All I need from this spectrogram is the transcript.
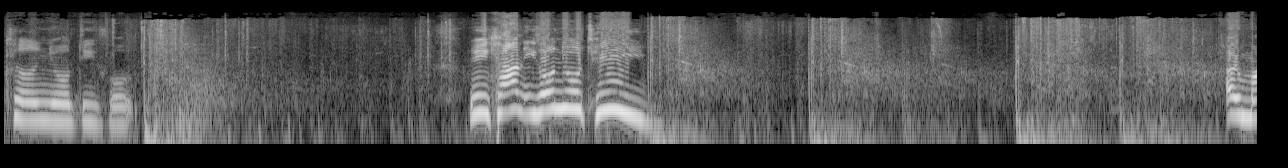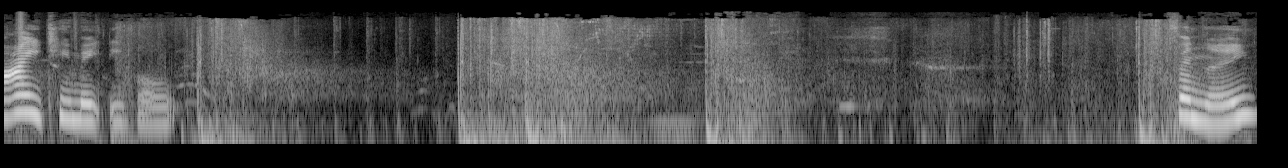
killing your default. No, you can't. He's on your team. Oh, my teammate default. Finley.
